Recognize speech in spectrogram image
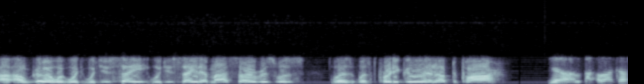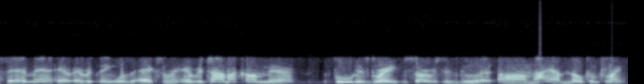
I, I'm good. Would, would would you say would you say that my service was was was pretty good and up to par? Yeah, like, I said, man, everything was excellent. Every time I come there, the food is great, the service is good. Um, I have no complaints.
